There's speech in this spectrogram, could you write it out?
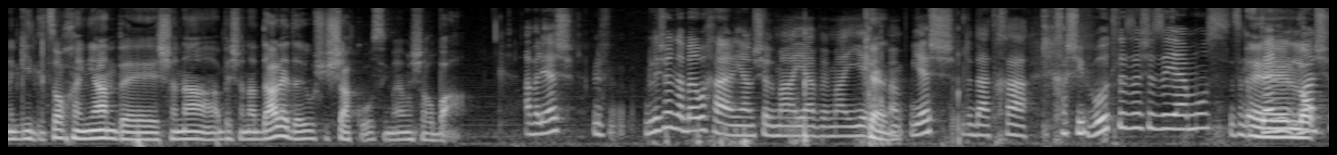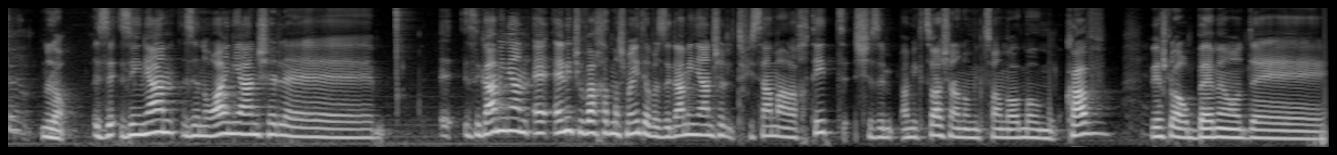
נגיד, לצורך העניין, בשנה, בשנה ד' היו שישה קורסים, היום יש ארבעה. אבל יש, בלי שנדבר בכלל על העניין של מה היה ומה יהיה, כן. יש לדעתך חשיבות לזה שזה יהיה עמוס? זה אה, נותן לא. משהו? לא. זה, זה עניין, זה נורא עניין של... אה, אה, זה גם עניין, אה, אין לי תשובה חד משמעית, אבל זה גם עניין של תפיסה מערכתית, שזה, המקצוע שלנו הוא מקצוע מאוד מאוד מורכב, ויש לו הרבה מאוד אה,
